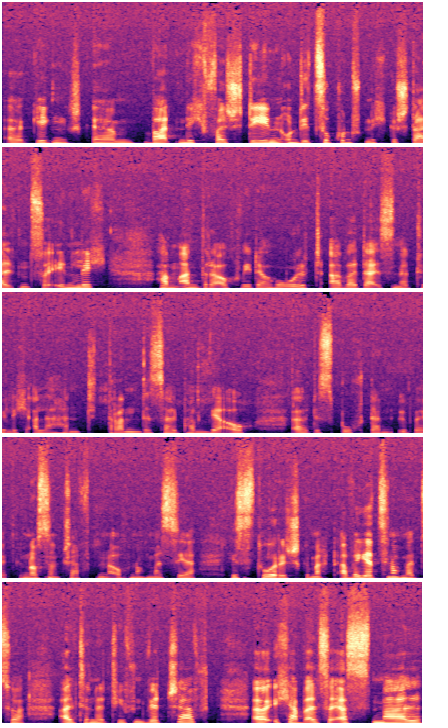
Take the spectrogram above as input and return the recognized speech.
äh, Gegenwart nicht verstehen und die Zukunft nicht gestalten. So ähnlich haben andere auch wiederholt, aber da ist natürlich allerhand dran. Deshalb haben wir auch äh, das Buch dann über Genossenschaften auch nochmal sehr historisch gemacht. Aber jetzt nochmal zur alternativen Wirtschaft. Äh, ich habe also erstmal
